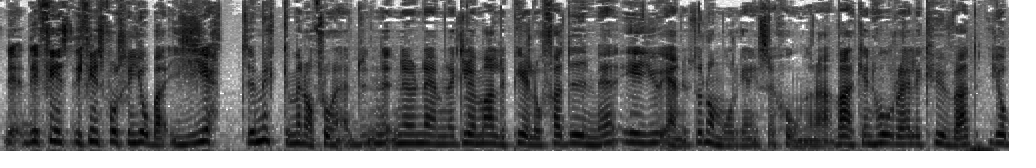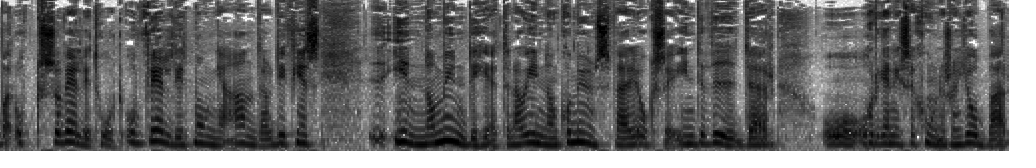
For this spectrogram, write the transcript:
det, det, finns, det finns folk som jobbar jättemycket med de frågorna. När du nämner Glöm aldrig Pelo och Fadime är ju en av de organisationerna. Varken Hora eller Kuvad jobbar också väldigt hårt och väldigt många andra. Och det finns inom myndigheterna och inom kommunsverige också individer och organisationer som jobbar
